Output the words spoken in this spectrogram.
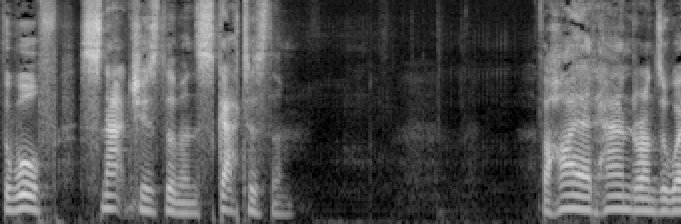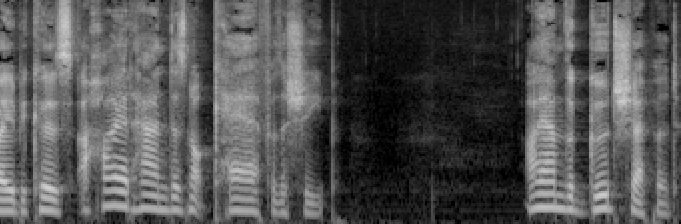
The wolf snatches them and scatters them. The hired hand runs away because a hired hand does not care for the sheep. I am the good shepherd.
